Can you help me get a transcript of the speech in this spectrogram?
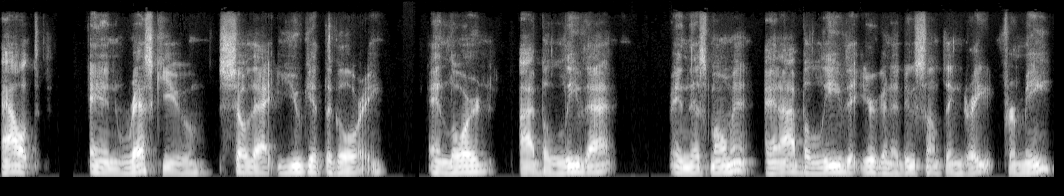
out and rescue so that you get the glory. And Lord, I believe that in this moment. And I believe that you're going to do something great for me.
